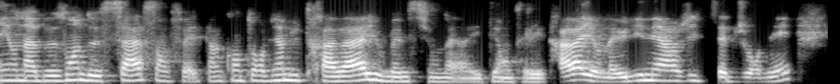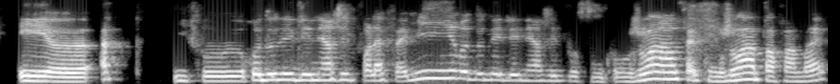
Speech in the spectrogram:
Et on a besoin de sas, en fait. Hein. Quand on revient du travail, ou même si on a été en télétravail, on a eu l'énergie de cette journée. Et euh, hop, il faut redonner de l'énergie pour la famille, redonner de l'énergie pour son conjoint, sa conjointe, enfin bref.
